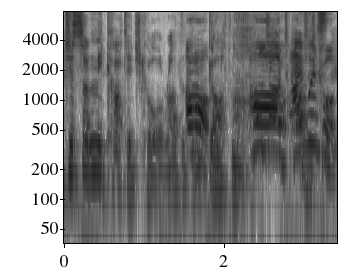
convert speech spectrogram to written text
just suddenly cottage core rather than Oh. goth mode. hard I cottage was core.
